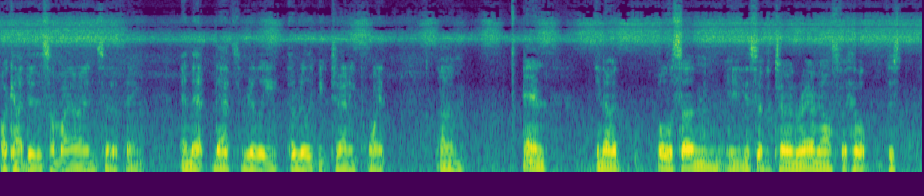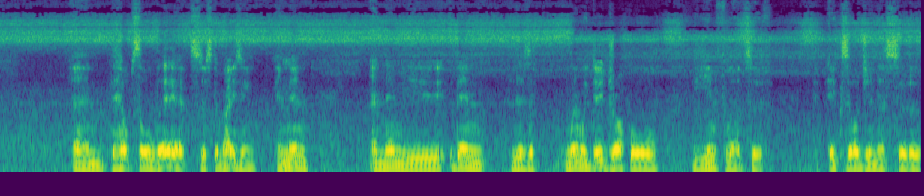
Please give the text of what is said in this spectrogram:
I can't do this on my own sort of thing and that that's really a really big turning point um, and you know all of a sudden you, you sort of turn around and ask for help just and the help's all there. It's just amazing. And then, and then you then there's a when we do drop all the influence of exogenous sort of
